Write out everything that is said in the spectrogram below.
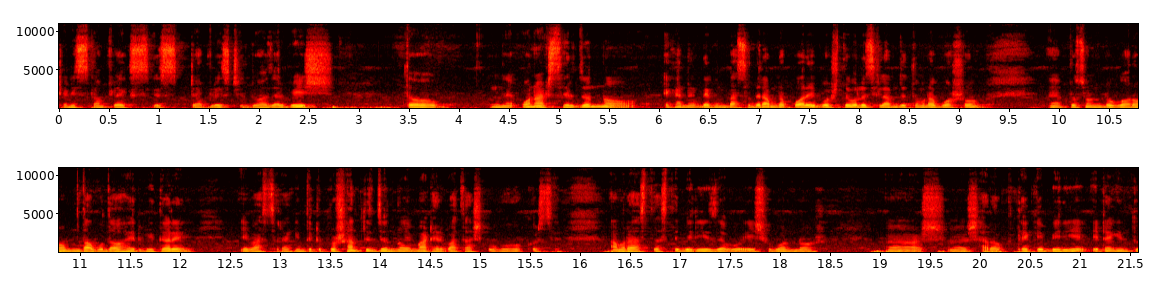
টেনিস কমপ্লেক্স এস্টাবলিশড দু তো অনার্সের জন্য এখানে দেখুন, বাচ্চাদের আমরা পরেই বসতে বলেছিলাম যে তোমরা বসো। প্রচণ্ড গরম, দাবদাহের ভিতরে এই বাচ্চারা কিন্তু একটু প্রশান্তির জন্য এই মাঠের বাতাসকে উপভোগ করছে। আমরা আস্তে আস্তে বেরিয়ে যাব এই সুবর্ণ স্মারক থেকে বেরিয়ে। এটা কিন্তু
